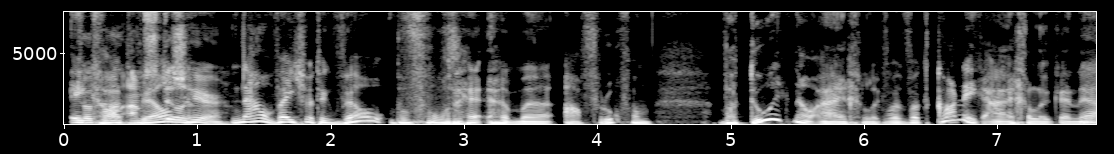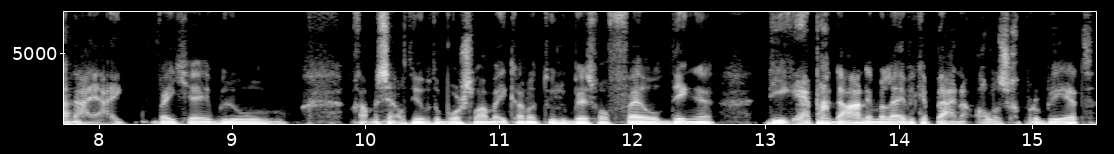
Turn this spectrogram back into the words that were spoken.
ik had wel. zo- here. Nou, weet je wat ik wel bijvoorbeeld eh, me afvroeg? Van, wat doe ik nou eigenlijk? Wat, wat kan ik eigenlijk? En eh, Ja. nou ja, ik weet je, ik bedoel, ik ga mezelf niet op de borst slaan, maar ik kan natuurlijk best wel veel dingen die ik heb gedaan in mijn leven. Ik heb bijna alles geprobeerd.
